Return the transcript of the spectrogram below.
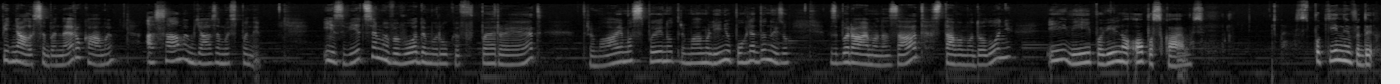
підняли себе не руками, а саме м'язами спини. І звідси ми виводимо руки вперед, тримаємо спину, тримаємо лінію, погляд донизу. Збираємо назад, ставимо долоні. І повільно опускаємось. Спокійний вдих.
